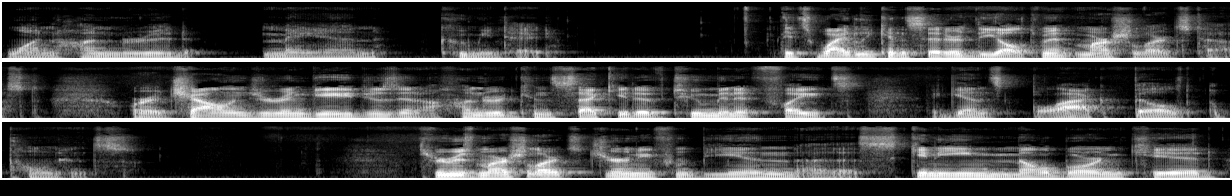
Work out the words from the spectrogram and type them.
100 man kumite. It's widely considered the ultimate martial arts test, where a challenger engages in 100 consecutive two minute fights against black belt opponents. Through his martial arts journey from being a skinny Melbourne kid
